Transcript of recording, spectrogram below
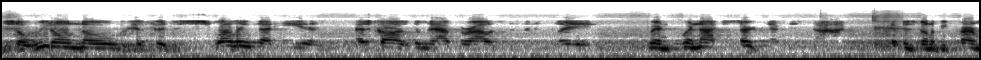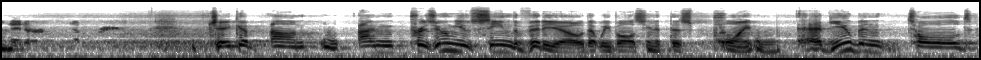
So we don't know if it's swelling that he is, has caused him to have paralysis in his leg. We're we're not certain at this time if it's going to be permanent or temporary. Jacob, um, I presume you've seen the video that we've all seen at this point. Have you been told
